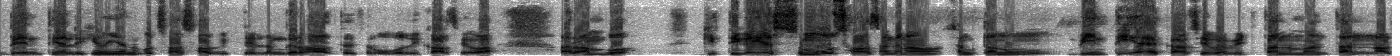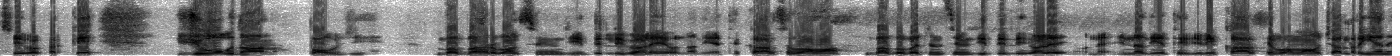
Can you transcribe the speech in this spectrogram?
ਬੇਨਤੀਆਂ ਲਿਖੀਆਂ ਹੋਈਆਂ ਨੇ ਗੁਰਸਾਹਿਬ ਸਾਹਿਬ ਵਿਖੇ। ਲੰਗਰ ਹਾਲ ਤੇ ਸਰੋਵਰ ਦੀ ਕਾਰ ਸੇਵਾ ਆਰੰਭ ਕੀਤੀ ਗਈ ਹੈ। ਸਮੂਹ ਸਾਧ ਸੰਗਤਾਂ ਸੰਗਤਾਂ ਨੂੰ ਬੇਨਤੀ ਹੈ ਕਾਰ ਸੇਵਾ ਵਿੱਚ ਤਨ ਮਨ ਧਨ ਨਾਲ ਸੇਵਾ ਕਰਕੇ ਯੋਗਦਾਨ ਪਾਓ ਜੀ। ਬਾਬਾ ਹਰਵੰਸ ਸਿੰਘ ਜੀ ਦਿੱਲੀ ਵਾਲੇ ਉਹਨਾਂ ਦੀਆਂ ਇੱਥੇ ਕਾਰ ਸੇਵਾਵਾਂ, ਬਾਬਾ ਬਚਨ ਸਿੰਘ ਜੀ ਦਿੱਲੀ ਵਾਲੇ ਉਹਨਾਂ- ਇਹਨਾਂ ਦੀਆਂ ਇੱਥੇ ਜਿਹੜੀਆਂ ਕਾਰ ਸੇਵਾਵਾਂ ਉਹ ਚੱਲ ਰਹੀਆਂ ਨੇ।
